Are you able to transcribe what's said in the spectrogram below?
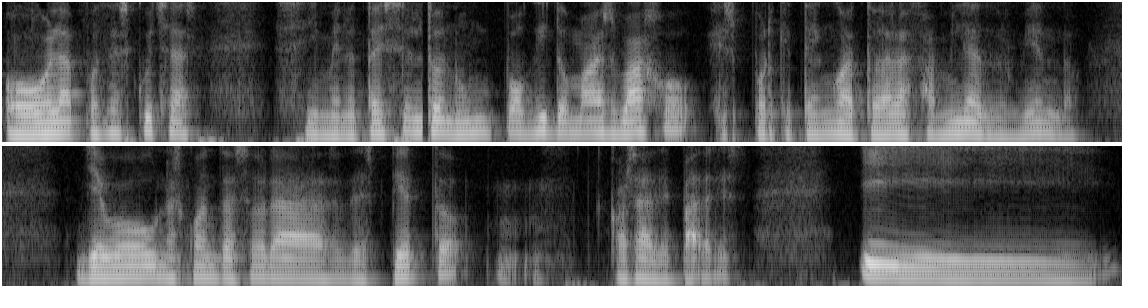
Hola, pues escuchas. Si me notáis el tono un poquito más bajo es porque tengo a toda la familia durmiendo. Llevo unas cuantas horas despierto, cosa de padres, y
